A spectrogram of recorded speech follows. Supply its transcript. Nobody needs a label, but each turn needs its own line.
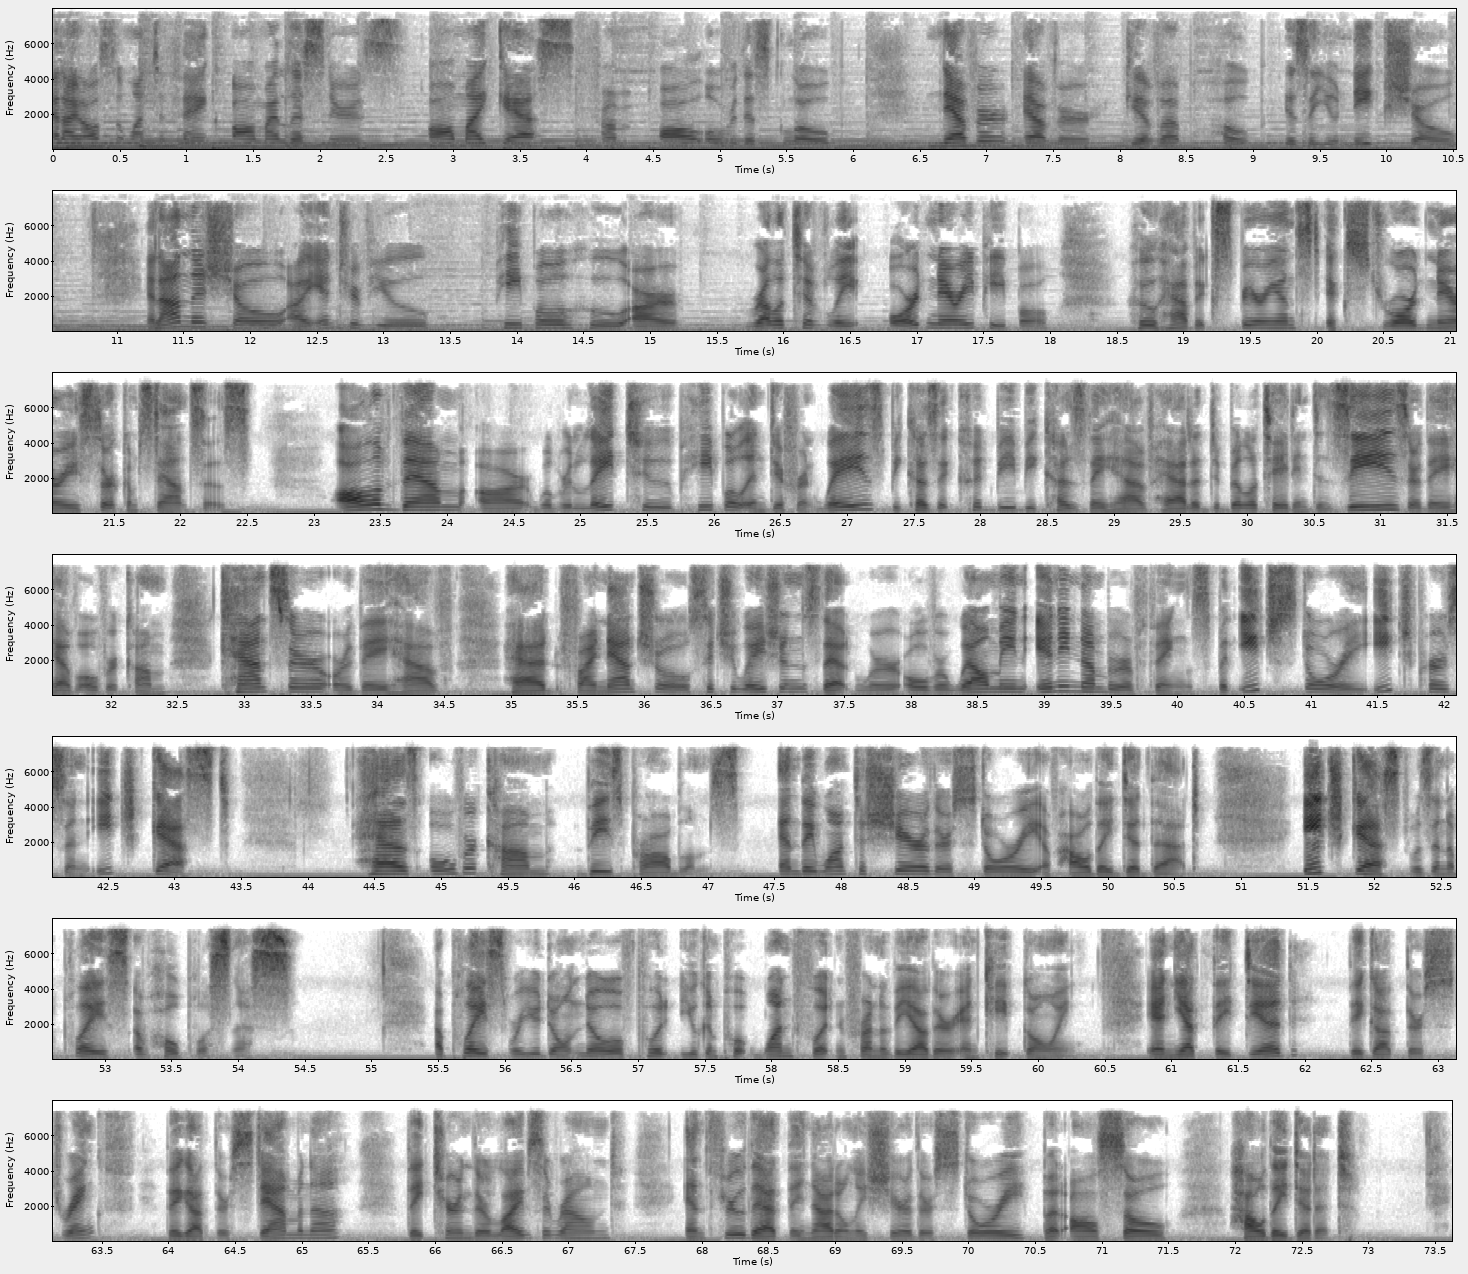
And I also want to thank all my listeners, all my guests from all over this globe. Never Ever Give Up Hope is a unique show. And on this show, I interview people who are relatively ordinary people who have experienced extraordinary circumstances all of them are will relate to people in different ways because it could be because they have had a debilitating disease or they have overcome cancer or they have had financial situations that were overwhelming any number of things. But each story each person each guest has overcome these problems and they want to share their story of how they did that each guest was in a place of hopelessness, a place where you don't know if put you can put one foot in front of the other and keep going. And yet they did. They got their strength, they got their stamina, they turned their lives around, and through that they not only share their story but also how they did it.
